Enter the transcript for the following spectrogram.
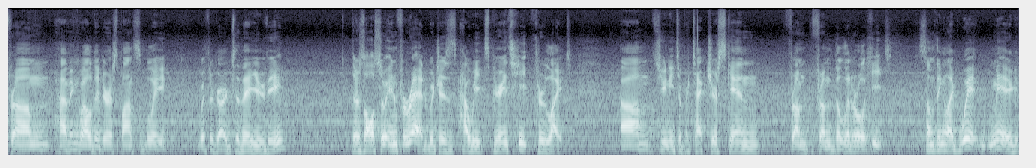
from having welded irresponsibly with regard to the UV. There's also infrared, which is how we experience heat through light. Um, so you need to protect your skin from, from the literal heat. Something like MIG,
